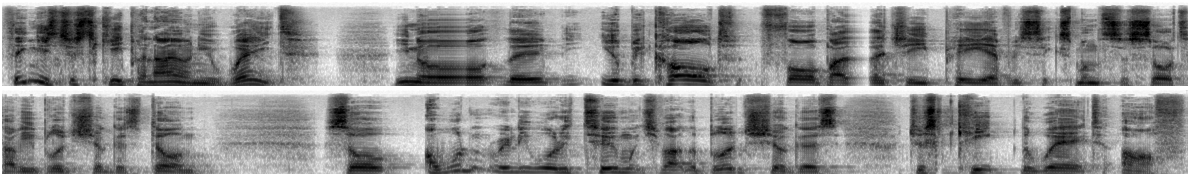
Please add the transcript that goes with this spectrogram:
Thing is, just to keep an eye on your weight. You know, the, you'll be called for by the GP every six months or so to have your blood sugars done. So I wouldn't really worry too much about the blood sugars. Just keep the weight off.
